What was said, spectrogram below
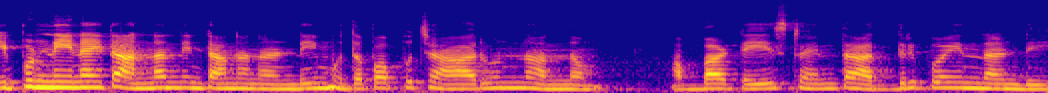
ఇప్పుడు నేనైతే అన్నం తింటానండి ముద్దపప్పు చారు అన్నం. అబ్బా టేస్ట్ ఎంత అద్రిపోయిందండి.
